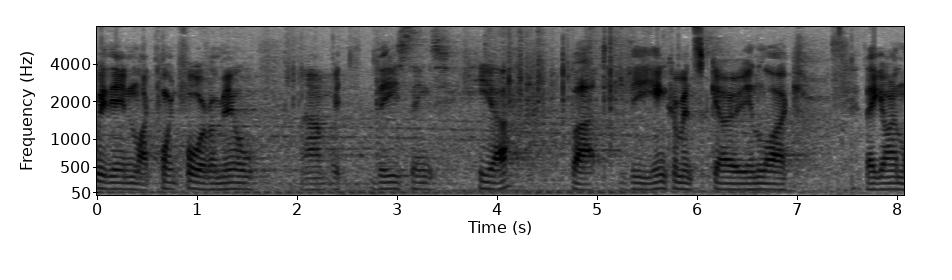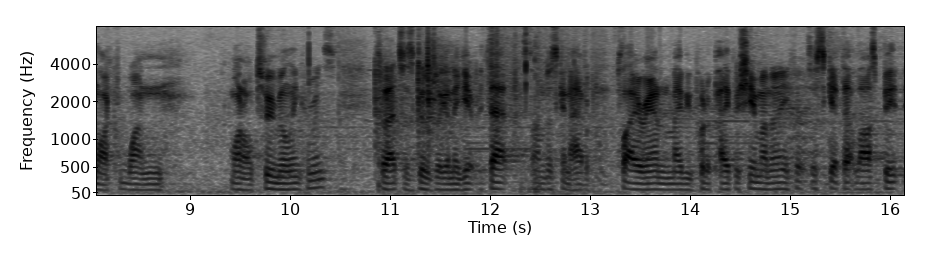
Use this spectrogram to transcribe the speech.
Within like 0.4 of a mil um, with these things here, but the increments go in like, they go in like one, one or two mil increments. So that's as good as we're gonna get with that. So I'm just gonna have a play around and maybe put a paper shim underneath it just to get that last bit.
